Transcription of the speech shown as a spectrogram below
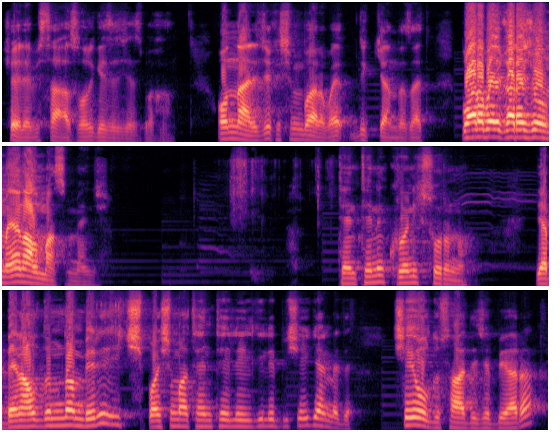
Şöyle bir sağa sola gezeceğiz bakalım. Onun harici kışın bu araba dükkanda zaten. Bu arabayı garajı olmayan almasın bence. Tente'nin kronik sorunu. Ya ben aldığımdan beri hiç başıma Tente ile ilgili bir şey gelmedi. Şey oldu sadece bir ara.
